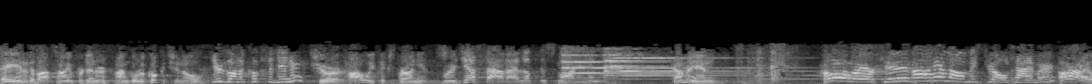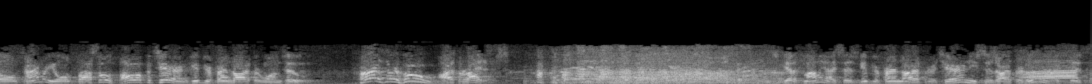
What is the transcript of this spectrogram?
hey, ain't it about time for dinner? I'm going to cook it, you know. You're going to cook the dinner? Sure. How are we fixed for onions? We're just out. I looked this morning and. Come in. Hello there, kid. Oh, hello, Mr. Oldtimer. Hi, old timer, you old fossil. Haul up a chair and give your friend Arthur one, too. Arthur who? Arthritis. Did you get it, Mommy? I says, give your friend Arthur a chair, and he says, Arthur who? And Ah, I says,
